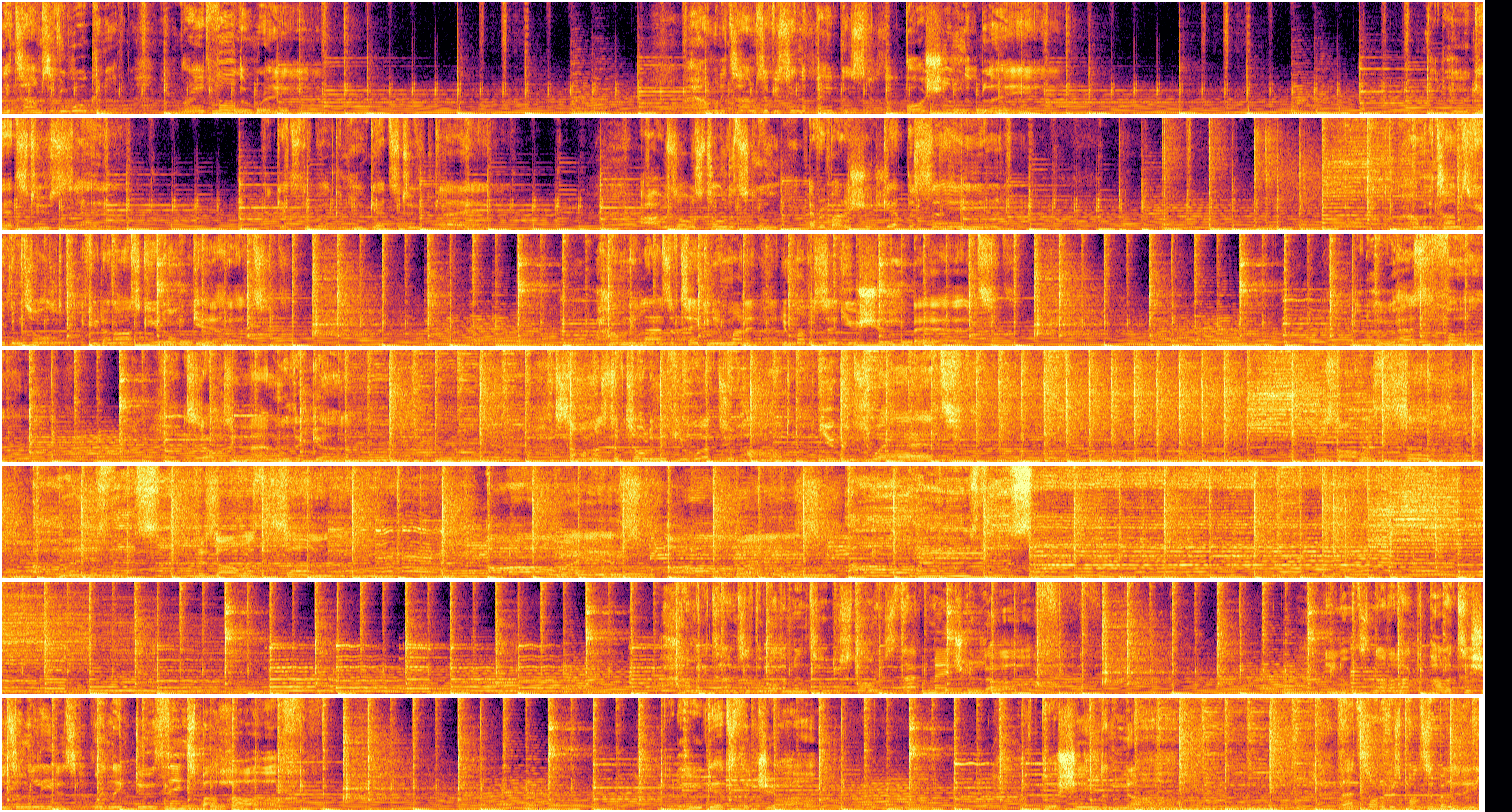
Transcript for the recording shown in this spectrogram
many times have you woken up and prayed for the rain? How many times have you seen the papers apportion the blame? But who gets to say? Who gets to work and who gets to play? I was always told at school everybody should get the same. Times have you been told if you don't ask, you don't get? How many lies have taken your money? Your mother said you shouldn't bet. Politicians and the leaders when they do things by half. But who gets the job of pushing the knob? That sort of responsibility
